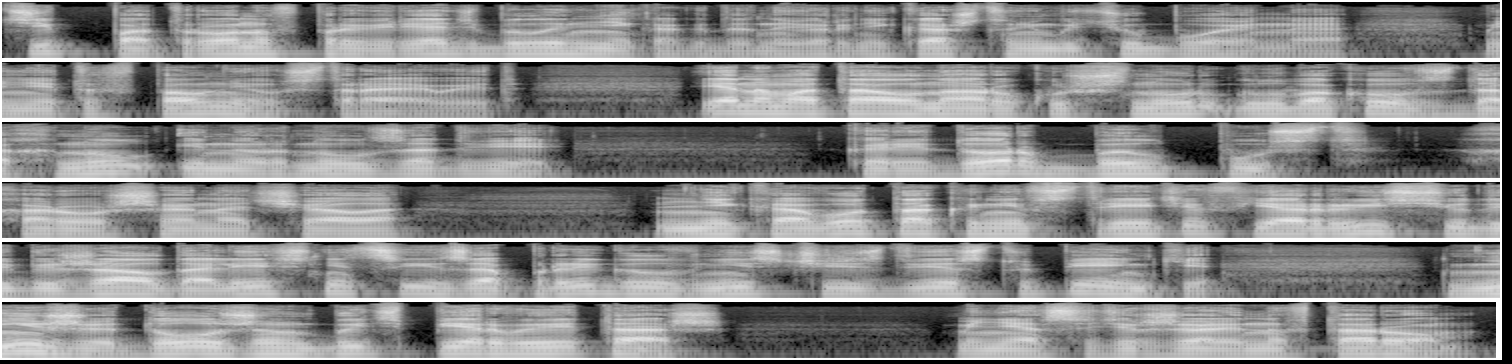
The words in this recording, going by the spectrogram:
Тип патронов проверять было некогда, наверняка что-нибудь убойное. Меня это вполне устраивает. Я намотал на руку шнур, глубоко вздохнул и нырнул за дверь. Коридор был пуст. Хорошее начало. Никого так и не встретив, я рысью добежал до лестницы и запрыгал вниз через две ступеньки. Ниже должен быть первый этаж. Меня содержали на втором.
